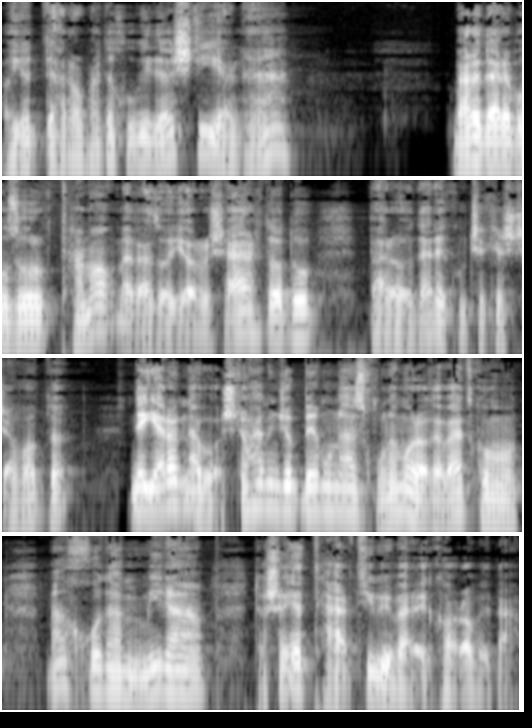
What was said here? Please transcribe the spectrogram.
آیا درآمد خوبی داشتی یا نه؟ برادر بزرگ تمام غذایا رو شهر داد و برادر کوچکش جواب داد نگران نباش تو همینجا بمون از خونه مراقبت کن. من خودم میرم تا شاید ترتیبی برای کارا بدم.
